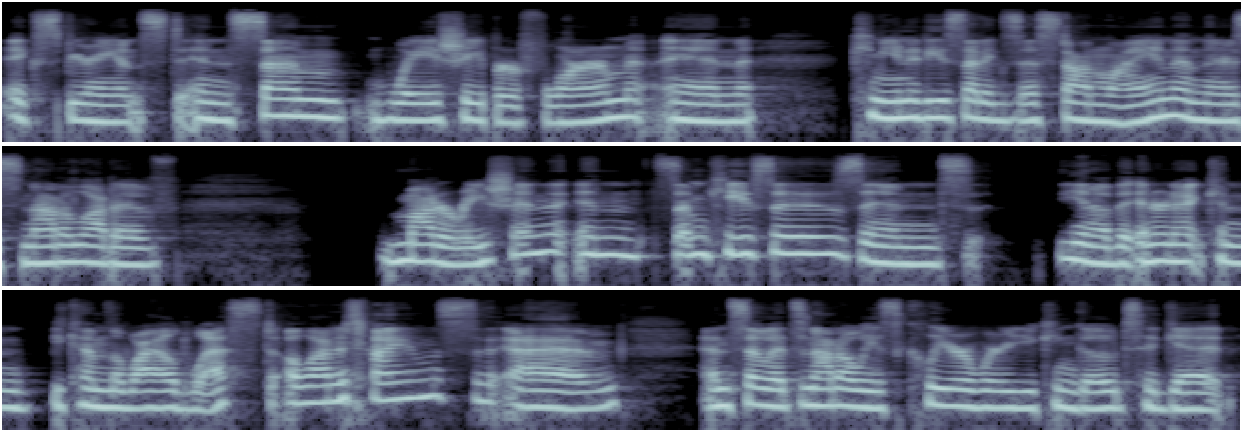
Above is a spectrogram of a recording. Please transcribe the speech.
experienced in some way, shape, or form in communities that exist online. And there's not a lot of moderation in some cases. And, you know, the internet can become the Wild West a lot of times. Um, and so it's not always clear where you can go to get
